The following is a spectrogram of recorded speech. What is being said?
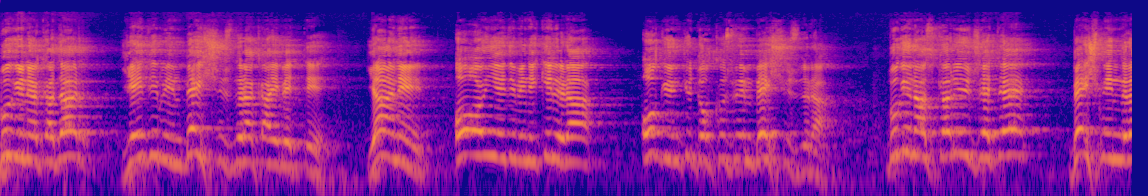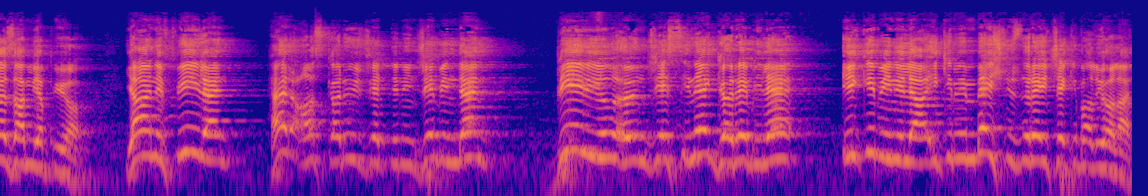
bugüne kadar 7500 lira kaybetti. Yani o 17 bin 2 lira o günkü 9500 lira. Bugün asgari ücrete 5000 lira zam yapıyor. Yani fiilen her asgari ücretlinin cebinden bir yıl öncesine göre bile 2000 ila 2500 lirayı çekip alıyorlar.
